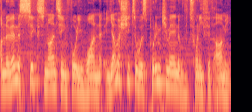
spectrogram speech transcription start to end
On November 6, 1941, Yamashita was put in command of the 25th Army.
